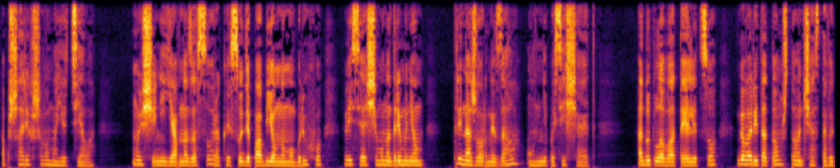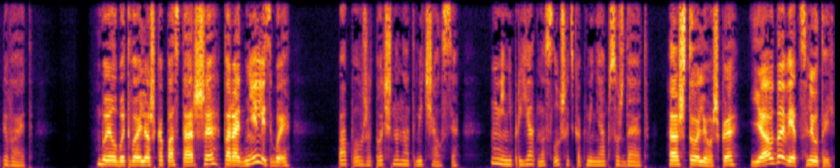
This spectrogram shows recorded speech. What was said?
обшарившего мое тело. Мужчине явно за сорок, и, судя по объемному брюху, висящему над ремнем, Тренажерный зал он не посещает. А дутловатое лицо говорит о том, что он часто выпивает. «Был бы твой Лёшка постарше, породнились бы!» Папа уже точно отмечался. Мне неприятно слушать, как меня обсуждают. «А что, Лёшка? Я вдовец лютый.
